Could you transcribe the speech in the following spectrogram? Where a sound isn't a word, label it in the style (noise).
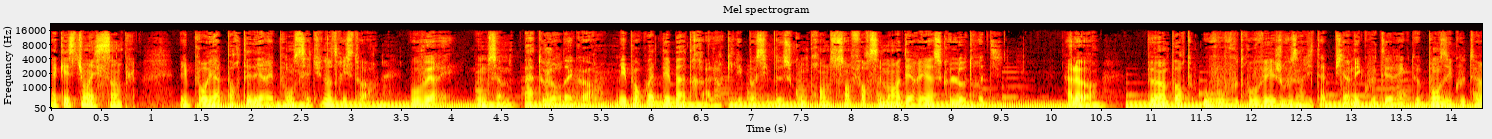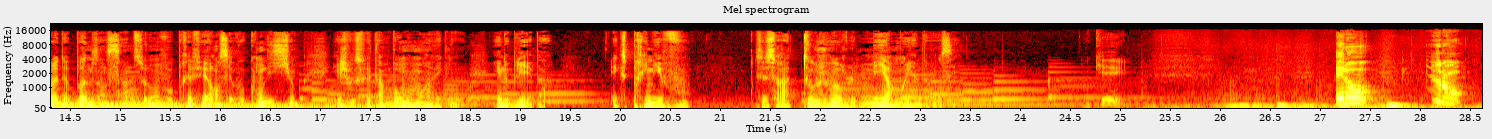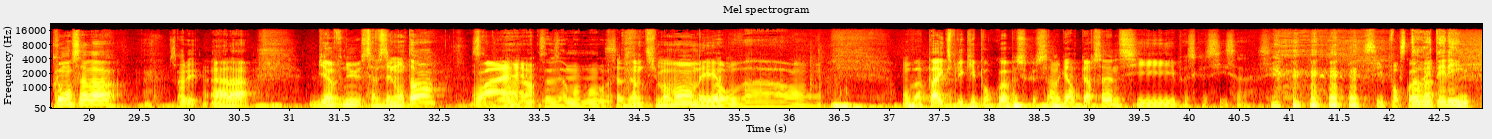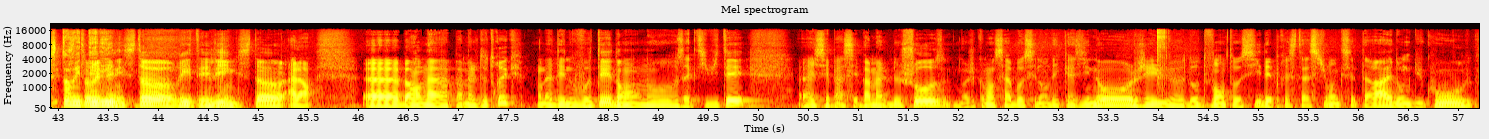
La question est simple, mais pour y apporter des réponses, c'est une autre histoire. Vous verrez, nous ne sommes pas toujours d'accord. Mais pourquoi débattre alors qu'il est possible de se comprendre sans forcément adhérer à ce que l'autre dit? Alors, peu importe où vous vous trouvez, je vous invite à bien écouter avec de bons écouteurs et de bonnes enceintes selon vos préférences et vos conditions. Et je vous souhaite un bon moment avec nous. Et n'oubliez pas, exprimez-vous. Ce sera toujours le meilleur moyen d'avancer. Ok. Hello Hello Comment ça va? Salut Voilà. Bienvenue. Ça faisait longtemps ça faisait, ça faisait un moment. Ouais. Ça faisait un petit moment, mais on va. On, on, va pas expliquer pourquoi, parce que ça regarde personne. Si, parce que si, ça. (laughs) si, pourquoi Storytelling pas. Storytelling Storytelling Story. Alors, euh, bah, on a pas mal de trucs. On a des nouveautés dans nos activités. Euh, il s'est passé pas mal de choses. Moi, j'ai commencé à bosser dans des casinos. J'ai eu euh, d'autres ventes aussi, des prestations, etc. Et donc, du coup,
